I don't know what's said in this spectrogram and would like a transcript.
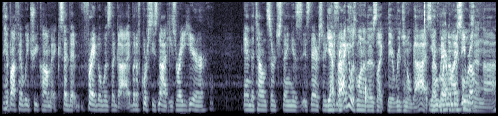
Hip Hop Family Tree comic said that Fraga was the guy, but of course he's not. He's right here, and the talent search thing is is there. So Yeah, Fraga was one of those like the original guys. Young like Blood Michaels zero. and uh,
